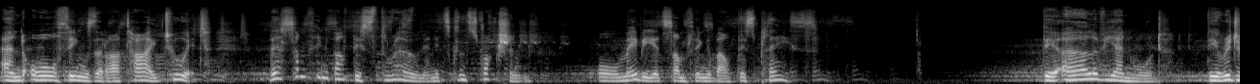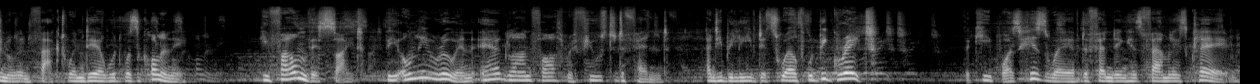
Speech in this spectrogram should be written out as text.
and all things that are tied to it. There's something about this throne and its construction. Or maybe it's something about this place. The Earl of Yenwood, the original in fact when Dyrwood was a colony. He found this site, the only ruin Eír Glanfath refused to defend, and he believed its wealth would be great. The keep was his way of defending his family's claim,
